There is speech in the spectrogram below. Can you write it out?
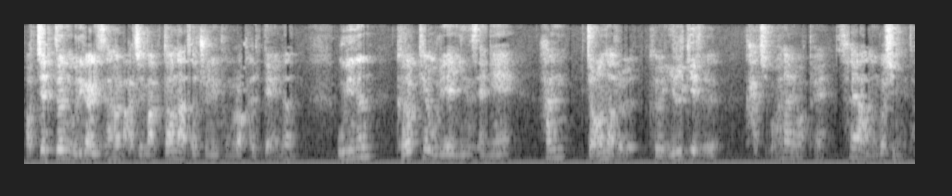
어쨌든 우리가 이 세상을 마지막 떠나서 주님 품으로 갈 때에는 우리는 그렇게 우리의 인생의 한 저널을 그 일기를 가지고 하나님 앞에 서야 하는 것입니다.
